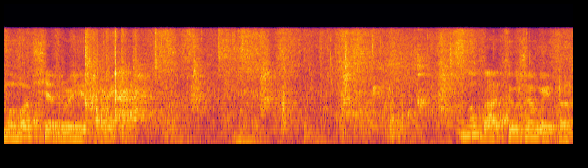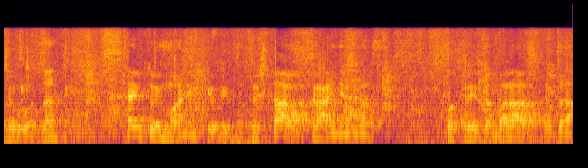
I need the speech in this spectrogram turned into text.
ну взагалі другі свині. Ну так, да, це вже видно живот, да? Та той маленький видно. Це ж та крайня у нас покрита барашка, да.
